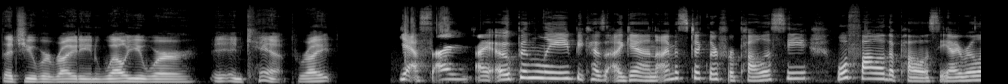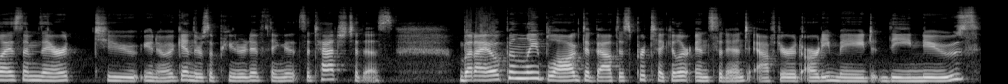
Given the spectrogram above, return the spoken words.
that you were writing while you were in camp, right? Yes, I, I openly, because again, I'm a stickler for policy, We'll follow the policy. I realize I'm there to, you know, again, there's a punitive thing that's attached to this. But I openly blogged about this particular incident after it already made the news.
